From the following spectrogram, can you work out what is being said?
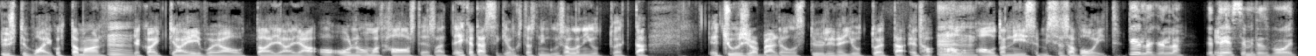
pysty vaikuttamaan mm. ja kaikkia ei voi auttaa ja, ja on omat haasteensa. Et ehkä tässäkin onko tässä niinku sellainen juttu, että et choose your battles tyylinen juttu, että et mm. auta niissä, missä sä voit. Kyllä, kyllä. Ja tee et, se, mitä sä voit.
